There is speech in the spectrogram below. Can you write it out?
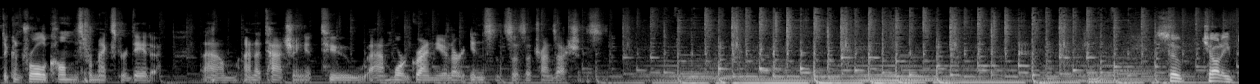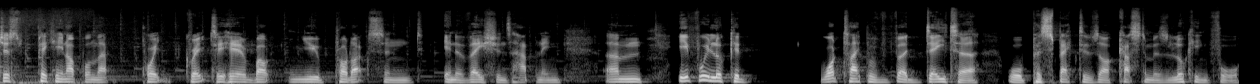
The control comes from extra data um, and attaching it to uh, more granular instances of transactions. So, Charlie, just picking up on that point, great to hear about new products and innovations happening. Um, if we look at what type of uh, data or perspectives are customers looking for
